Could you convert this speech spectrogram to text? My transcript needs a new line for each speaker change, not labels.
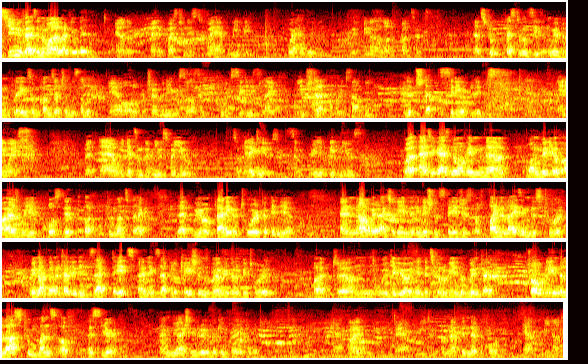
seen you guys in a while. Where have you been?
Yeah, the better question is where have we been?
Where have we been?
We've been on a lot of concerts.
That's true. Festival season. We've been playing some concerts in the summer.
Yeah, all over Germany. We saw some cool cities like Lippstadt, for example.
Lippstadt, city of lips.
Anyways, but uh, we get some good news for you.
Some big news.
Some really big news.
Well, as you guys know, in uh, one video of ours we posted about two months back that we were planning a tour to India, and now we're actually in the initial stages of finalizing this tour. We're not going to tell you the exact dates and exact locations where we're going to be touring, but um, we'll give you a hint. It's going to be in the winter, probably in the last two months of this year, and we're actually really looking forward to it.
Yeah,
I am.
yeah, me too.
I mean, I've been there before,
Yeah, me not.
